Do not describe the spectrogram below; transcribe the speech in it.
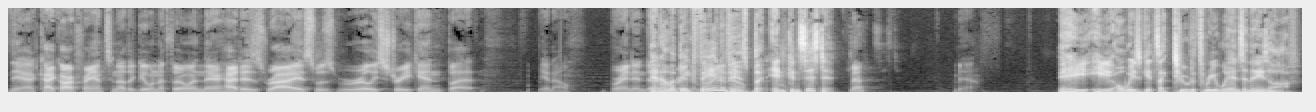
Yeah, Kai Kara-France, another good one to throw in there. Had his rise, was really streaking, but you know, ran into. And I'm a big fan of his, but inconsistent. Yeah, yeah. He he always gets like two to three wins and then he's off.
